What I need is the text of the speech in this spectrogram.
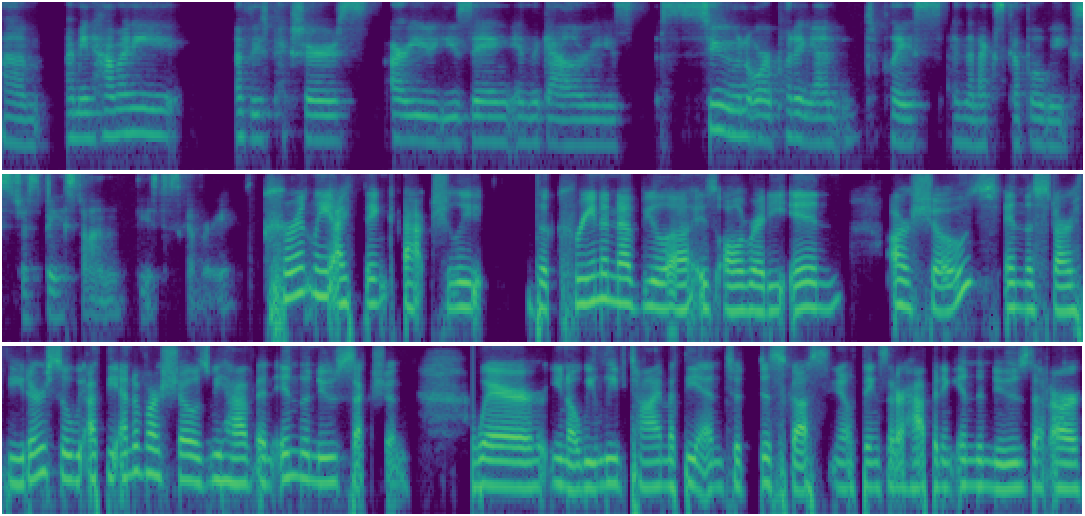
um, I mean, how many of these pictures are you using in the galleries soon or putting into place in the next couple of weeks just based on these discoveries? Currently, I think actually the Carina Nebula is already in our shows in the Star Theater. So at the end of our shows, we have an in the news section where, you know, we leave time at the end to discuss, you know, things that are happening in the news that are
